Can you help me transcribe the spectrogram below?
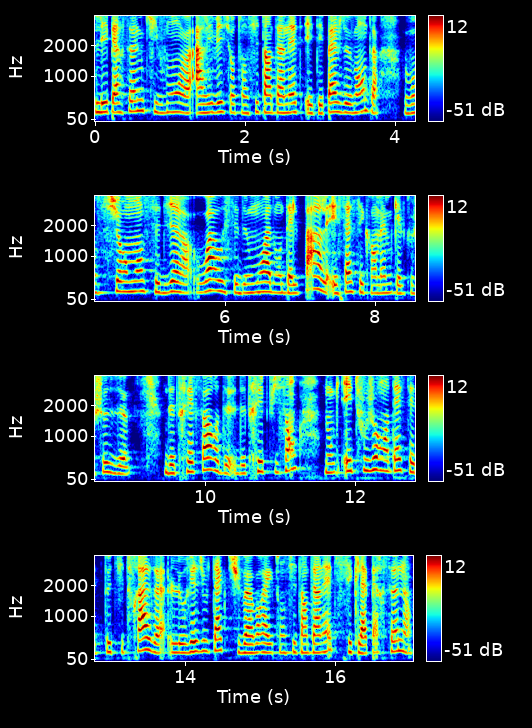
les personnes qui vont euh, arriver sur ton site internet et tes pages de vente vont sûrement se dire waouh, c'est de moi dont elle parle. Et ça, c'est quand même quelque chose de, de très fort, de, de très puissant. Donc aie toujours en tête cette petite phrase. Le résultat que tu vas avoir avec ton site internet, c'est que la personne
